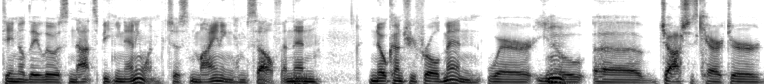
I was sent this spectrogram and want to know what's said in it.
Daniel Day Lewis not speaking to anyone, just mining himself, and then. Mm-hmm. No Country for Old Men, where you know uh, Josh's character.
